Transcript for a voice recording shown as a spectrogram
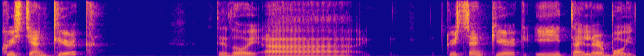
Christian Kirk, te doy a Christian Kirk y Tyler Boyd.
